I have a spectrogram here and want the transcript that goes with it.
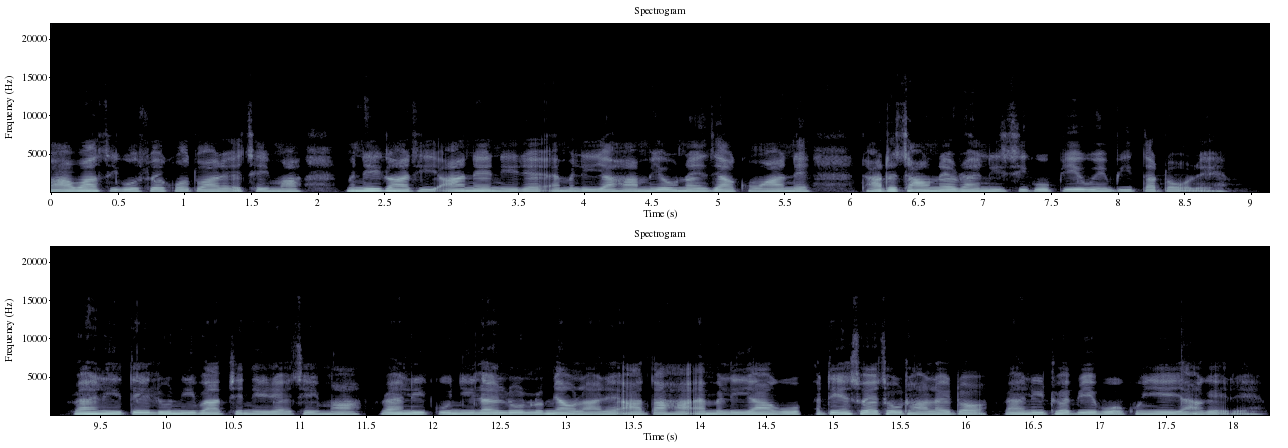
ကားဝစီကိုဆွဲခေါ်သွားတဲ့အချိန်မှာမနေ့ကထိအားနေနေတဲ့အမလီယာဟာမယုံနိုင်စရာခွန်အားနဲ့ဓာတ်တစ်ချောင်းနဲ့ရိုင်းလီစီကိုပြေးဝင်ပြီးတတ်တော့တယ်။ရိုင်းလီတေလူနီးပါးဖြစ်နေတဲ့အချိန်မှာရိုင်းလီကူညီလိုက်လို့လွတ်မြောက်လာတဲ့အာတာဟာအမလီယာကိုအတင်းဆွဲထုတ်ထားလိုက်တော့ရိုင်းလီထွက်ပြေးဖို့အခွင့်အရေးရခဲ့တယ်။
